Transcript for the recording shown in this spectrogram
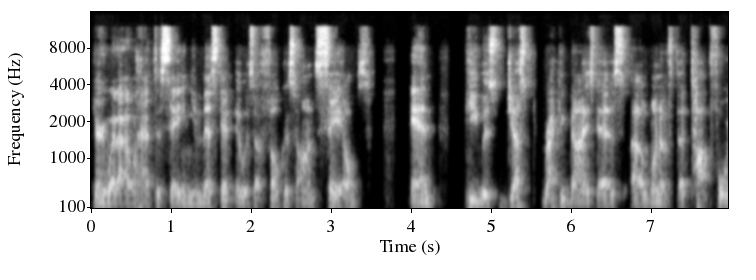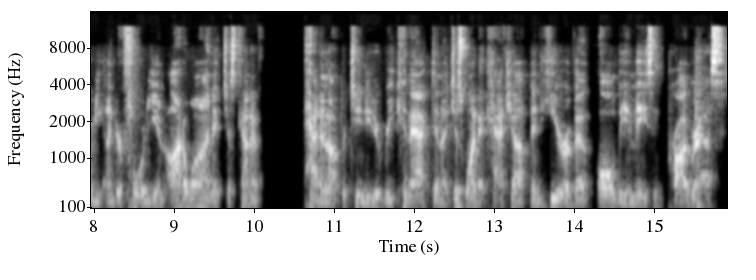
hearing what Adel had to say and you missed it. It was a focus on sales. And he was just recognized as uh, one of the top 40 under 40 in Ottawa. And it just kind of had an opportunity to reconnect and I just wanted to catch up and hear about all the amazing progress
